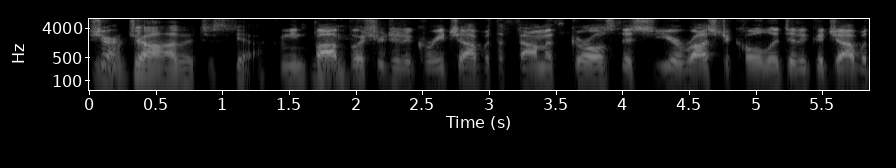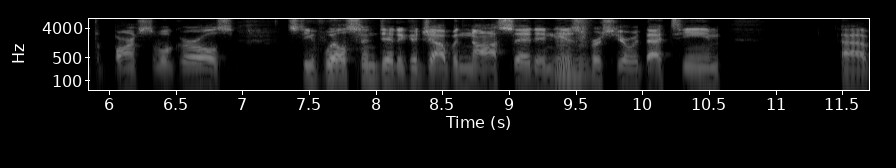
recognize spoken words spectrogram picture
you know, job. It just yeah, I mean, Bob Busher did a great job with the Falmouth girls this year. Ross Jacola did a good job with the Barnstable girls. Steve Wilson did a good job with Nauset in his Mhm. first year with that team. Uh,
